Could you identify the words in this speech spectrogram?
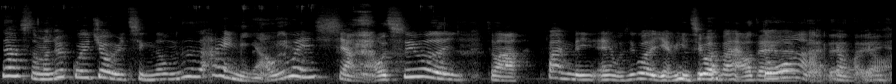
那什么就归咎于情了，我们真的是爱你啊，我是为你想啊，我吃过的什么啊饭比哎、我吃过的盐比吃过的饭还要多啊，干嘛要啊？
